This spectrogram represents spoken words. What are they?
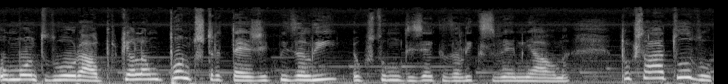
o Monte do Oural, porque ele é um ponto estratégico e dali, eu costumo dizer que dali que se vê a minha alma, porque está lá tudo.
